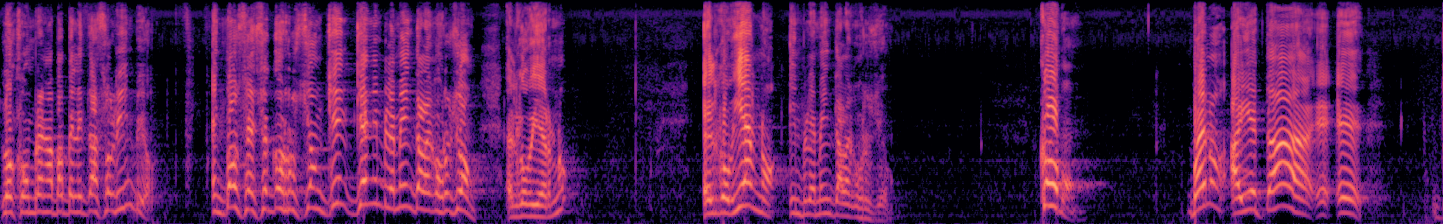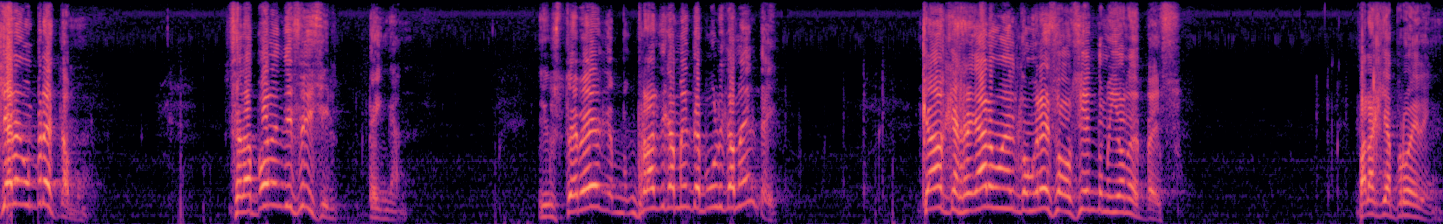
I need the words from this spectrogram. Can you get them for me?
lo compran a papeletazo limpio. Entonces, esa corrupción, ¿quién, ¿quién implementa la corrupción? El gobierno. El gobierno implementa la corrupción. ¿Cómo? Bueno, ahí está. Eh, eh, ¿Quieren un préstamo? Se la ponen difícil, tengan. Y usted ve prácticamente públicamente cada que regaron en el Congreso 200 millones de pesos para que aprueben.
